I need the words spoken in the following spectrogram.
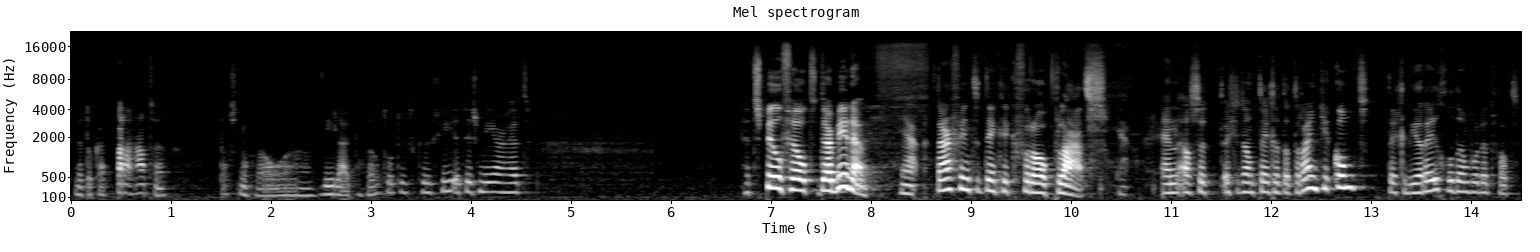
met elkaar praten, dat is nog wel, eh, die leidt nog wel tot discussie. Het is meer het, het speelveld daarbinnen. Ja. Daar vindt het denk ik vooral plaats. Ja. En als, het, als je dan tegen dat randje komt, tegen die regel, dan wordt het wat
